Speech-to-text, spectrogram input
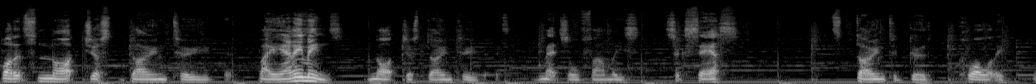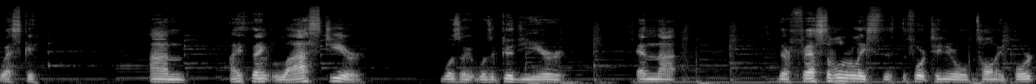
But it's not just down to, by any means, not just down to Mitchell family's success. It's down to good quality whiskey. And I think last year was a was a good year in that their festival release, the, the 14 year old Tawny Port,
